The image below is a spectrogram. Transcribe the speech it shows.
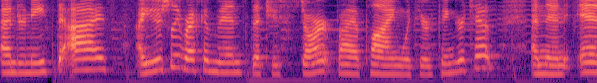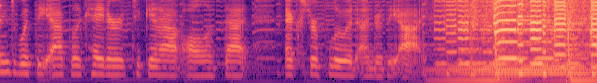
underneath the eyes. I usually recommend that you start by applying with your fingertip and then end with the applicator to get out all of that extra fluid under the eye.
